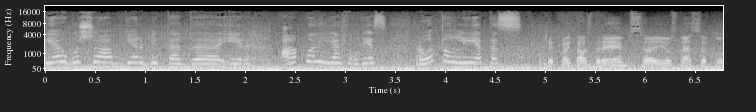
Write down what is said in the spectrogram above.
pieaugušo apģērbi, tad uh, ir apavi, jāpaldies, rotaļlietas. Bet vai tās drēbes jūs nesat nu,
